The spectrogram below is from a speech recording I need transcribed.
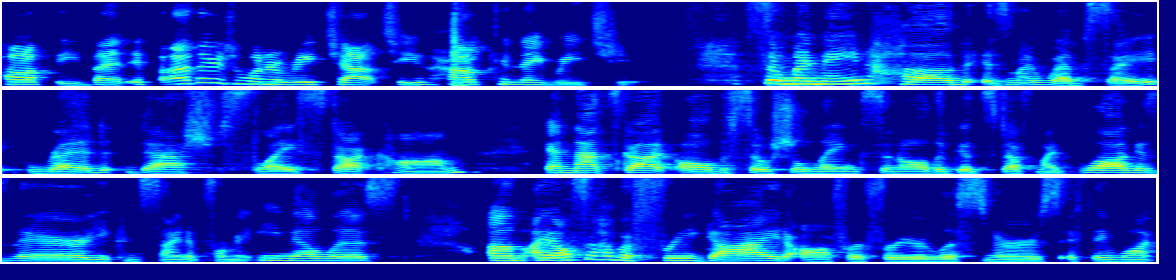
coffee but if others want to reach out to you how can they reach you? So my main hub is my website red-slice.com and that's got all the social links and all the good stuff my blog is there you can sign up for my email list um, I also have a free guide offer for your listeners if they want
